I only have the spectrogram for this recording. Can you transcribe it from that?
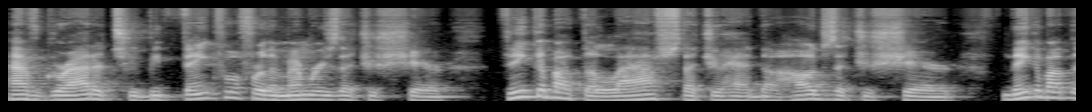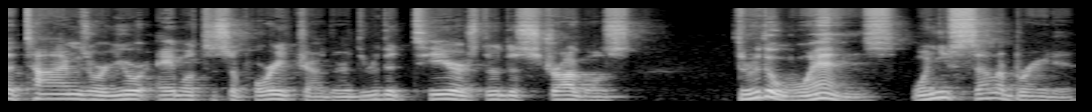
Have gratitude. Be thankful for the memories that you share. Think about the laughs that you had, the hugs that you shared. Think about the times where you were able to support each other through the tears, through the struggles, through the wins when you celebrated.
